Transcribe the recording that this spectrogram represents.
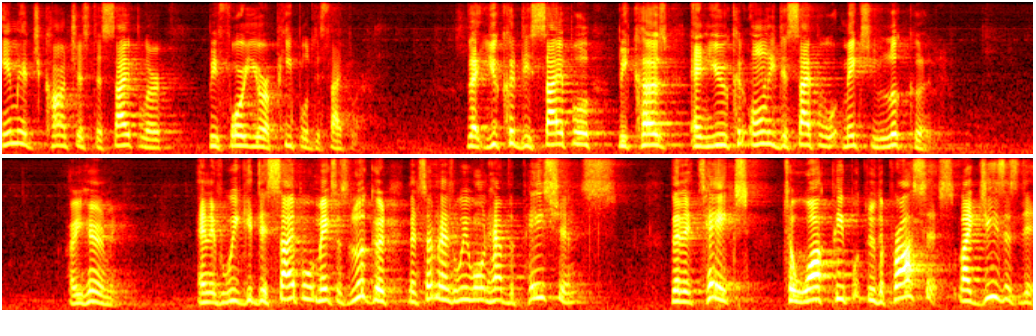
image conscious discipler before you're a people discipler. That you could disciple because, and you could only disciple what makes you look good. Are you hearing me? And if we disciple what makes us look good, then sometimes we won't have the patience that it takes to walk people through the process, like Jesus did.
